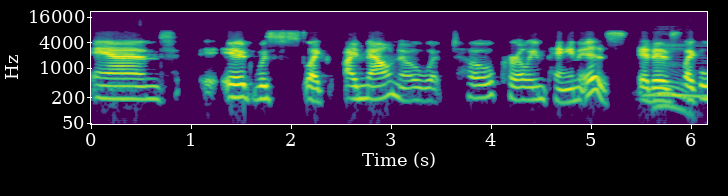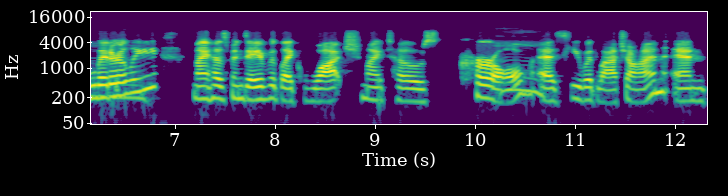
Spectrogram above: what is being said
and it was like I now know what toe curling pain is. It mm. is like literally my husband Dave would like watch my toes curl mm. as he would latch on, and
